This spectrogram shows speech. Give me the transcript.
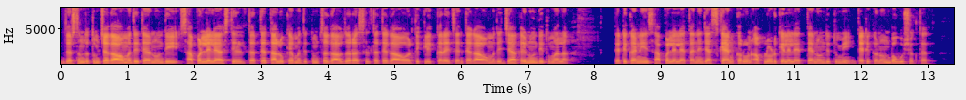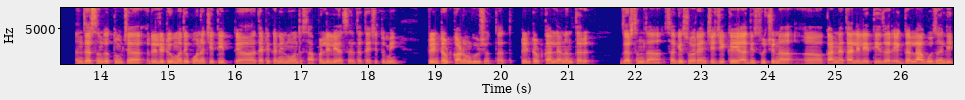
जर समजा तुमच्या गावामध्ये त्या नोंदी सापडलेल्या असतील तर त्या तालुक्यामध्ये तुमचं गाव जर असेल तर त्या गावावरती क्लिक करायचं आणि त्या गावामध्ये ज्या काही नोंदी तुम्हाला त्या ठिकाणी सापडलेल्या आहेत आणि ज्या स्कॅन करून अपलोड केलेल्या आहेत त्या नोंदी तुम्ही त्या ठिकाणाहून बघू शकतात. आणि जर समजा तुमच्या रिलेटिव्हमध्ये कोणाची ती त्या त्या ठिकाणी नोंद सापडलेली असेल तर त्याची तुम्ही प्रिंटआउट काढून घेऊ शकतात. प्रिंटआउट काढल्यानंतर जर समजा सगळे सोयऱ्यांची जी काही अधिसूचना सूचना काढण्यात आलेली आहे ती जर एकदा लागू झाली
